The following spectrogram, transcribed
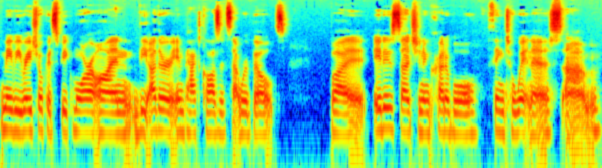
maybe Rachel could speak more on the other impact closets that were built. But it is such an incredible thing to witness. Um,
